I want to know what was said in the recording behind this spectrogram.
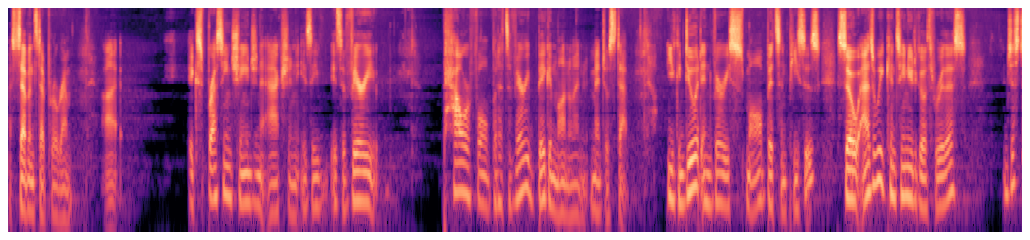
a seven step program. Uh, expressing change in action is a, is a very powerful, but it's a very big and monumental step. You can do it in very small bits and pieces. So, as we continue to go through this, just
